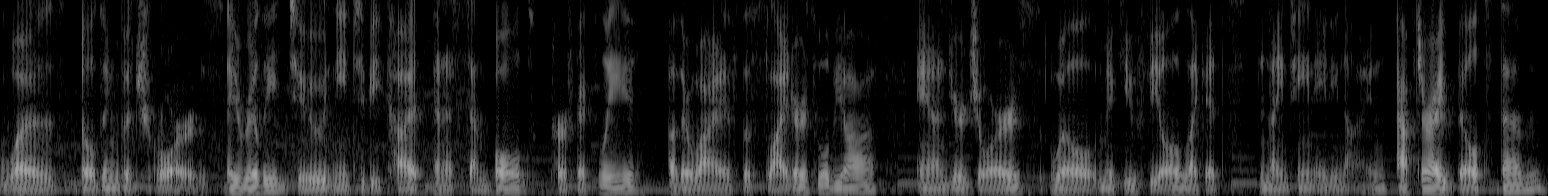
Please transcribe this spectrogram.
was building the drawers. They really do need to be cut and assembled perfectly, otherwise, the sliders will be off and your drawers will make you feel like it's 1989. After I built them,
